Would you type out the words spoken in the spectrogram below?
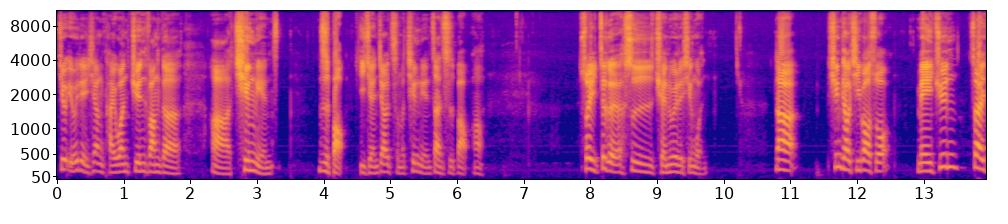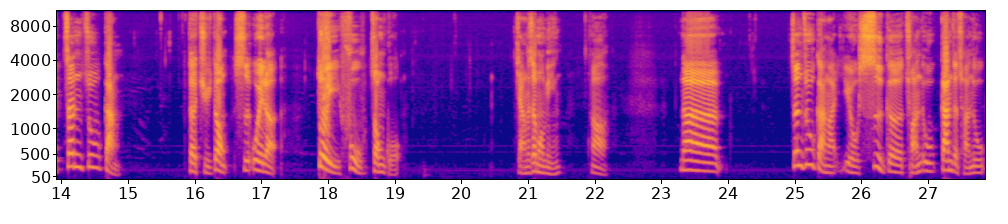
就有一点像台湾军方的啊，《青年日报》，以前叫什么《青年战士报》啊。所以这个是权威的新闻。那《星条旗报》说，美军在珍珠港的举动是为了对付中国，讲的这么明啊。那珍珠港啊，有四个船坞，干的船坞，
